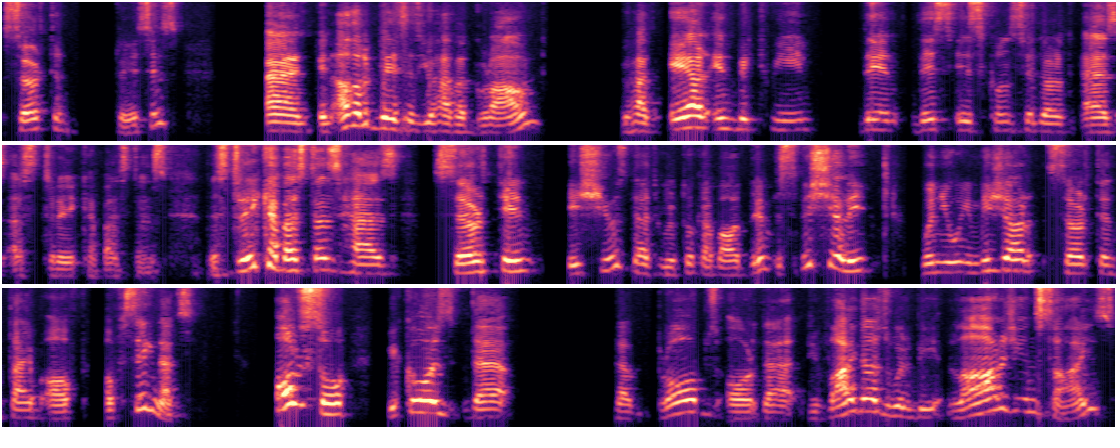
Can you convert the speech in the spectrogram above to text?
certain places, and in other places you have a ground, you have air in between, then this is considered as a stray capacitance. The stray capacitance has certain issues that we'll talk about them, especially when you measure certain type of, of signals. Also, because the the probes or the dividers will be large in size,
